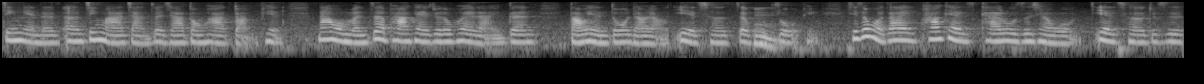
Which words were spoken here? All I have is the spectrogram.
今年的、啊、呃金马奖最佳动画短片。那我们这 Podcast 就是会来跟。导演多聊聊《夜车》这部作品。嗯、其实我在 Podcast 开录之前，我《夜车》就是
